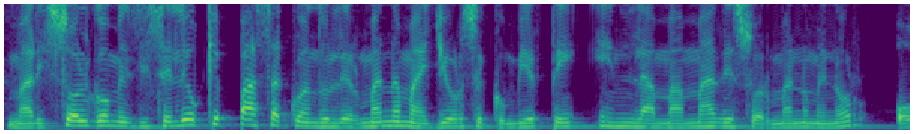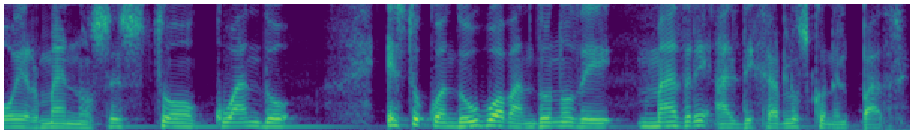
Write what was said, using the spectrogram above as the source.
Marisol Gómez dice: Leo, ¿qué pasa cuando la hermana mayor se convierte en la mamá de su hermano menor o hermanos? Esto cuando, esto cuando hubo abandono de madre al dejarlos con el padre.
